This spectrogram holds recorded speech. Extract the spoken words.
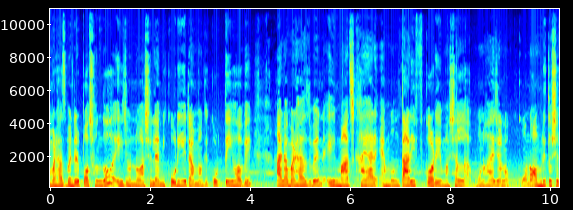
আমার হাজব্যান্ডের পছন্দ এই জন্য আসলে আমি করি, এটা আমাকে করতেই হবে। আর আমার হাজব্যান্ড এই মাছ খায় আর এমন তারিফ করে মাসাল্লাহ মনে হয় যেন কোন অমৃত সে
